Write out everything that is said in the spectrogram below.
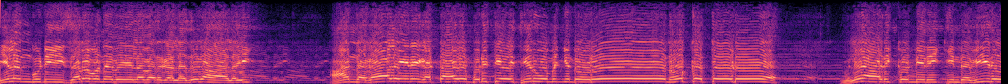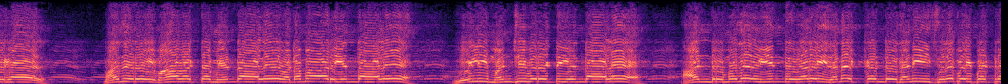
இளங்குடி சரவணவேல் அவர்கள் அதிகாலை அந்த காலையினை கட்டாயம் பிடித்தே தீர்வோம் என்கின்ற ஒரே நோக்கத்தோடு விளையாடிக் கொண்டிருக்கின்ற வீரர்கள் மதுரை மாவட்டம் என்றாலே வடமாறு என்றாலே வெளி மஞ்சு விரட்டு என்றாலே அன்று முதல் இன்று வரை தனக்கன்று தனி சிறப்பை பெற்ற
